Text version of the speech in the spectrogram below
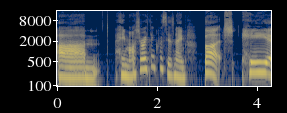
um, Heymata, I think was his name, but he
